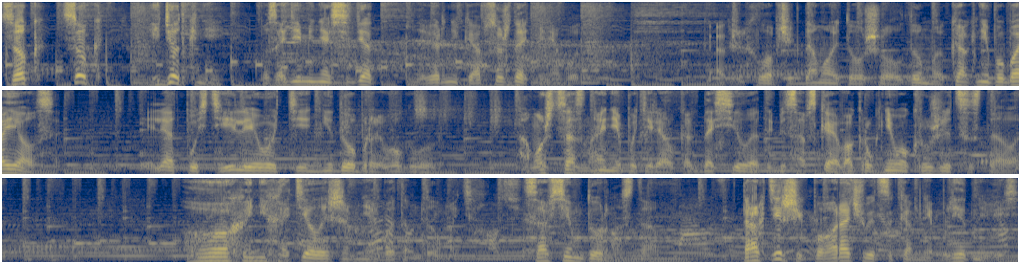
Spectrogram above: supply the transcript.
Цок, цок, идет к ней. Позади меня сидят, наверняка обсуждать меня будут. Как же хлопчик домой-то ушел, думаю, как не побоялся. Или отпустили его те недобрые в углу. А может сознание потерял, когда сила эта бесовская вокруг него кружиться стала. Ох, и не хотелось же мне об этом думать. Совсем дурно стало. Трактирщик поворачивается ко мне, бледный весь,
